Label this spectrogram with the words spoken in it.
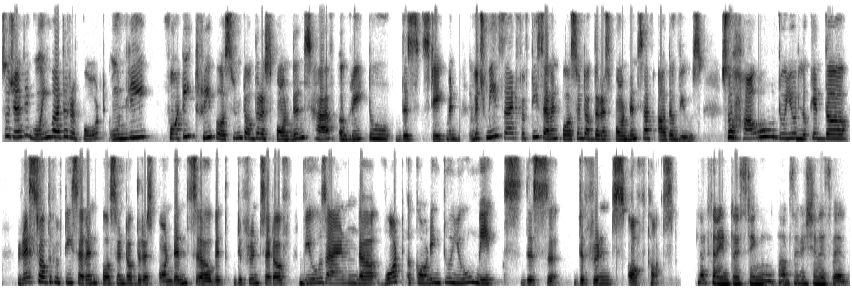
So, Jayanti, going by the report, only 43% of the respondents have agreed to this statement, which means that 57% of the respondents have other views. So, how do you look at the rest of the 57% of the respondents uh, with different set of views and uh, what according to you makes this uh, difference of thoughts that's an interesting observation as well.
